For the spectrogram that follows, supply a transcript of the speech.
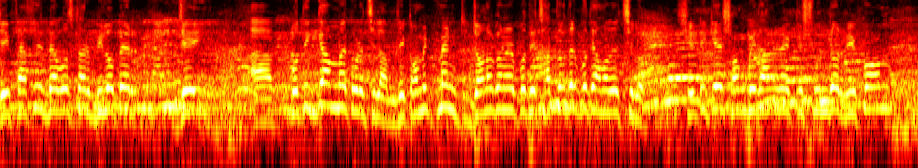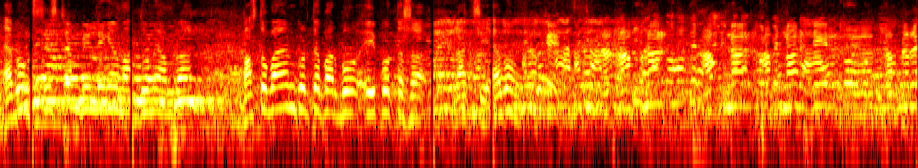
যেই ফ্যাসিস ব্যবস্থার বিলোপের যেই প্রতিজ্ঞা আমরা করেছিলাম যে কমিটমেন্ট জনগণের প্রতি, ছাত্রদের প্রতি আমাদের ছিল। সেটিকে সংবিধানের একটি সুন্দর রিফর্ম এবং সিস্টেম বিল্ডিংয়ের মাধ্যমে আমরা বাস্তবায়ন করতে পারব এই প্রত্যাশা রাখছি এবং আপনার আপনার আপনারা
